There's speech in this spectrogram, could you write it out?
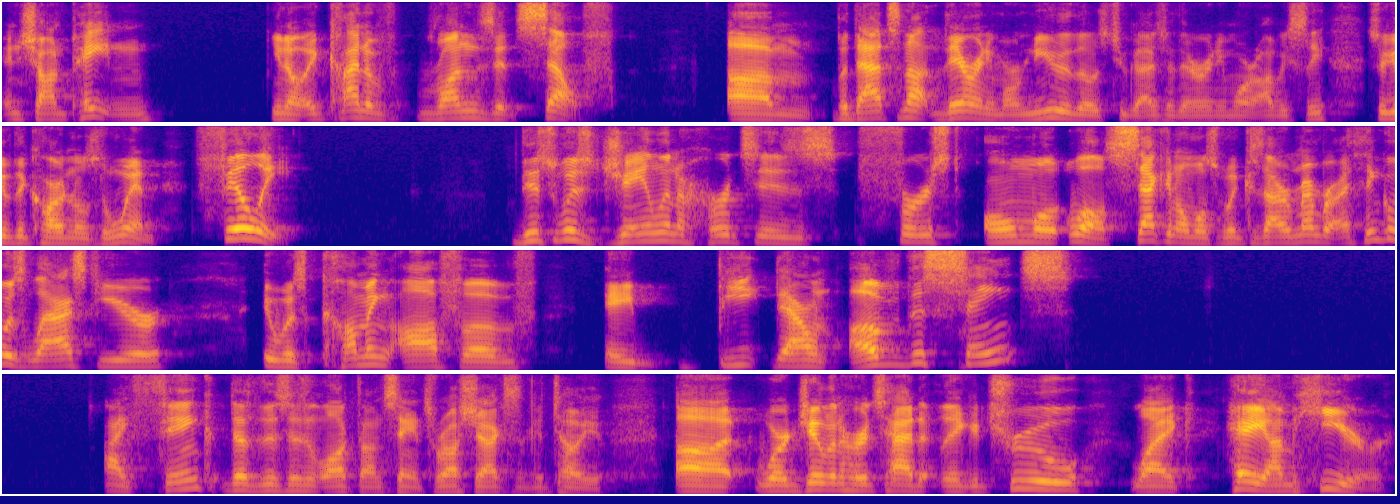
and Sean Payton, you know, it kind of runs itself. Um, but that's not there anymore. Neither of those two guys are there anymore, obviously. So give the Cardinals the win. Philly, this was Jalen Hurts's first almost, well, second almost win. Because I remember, I think it was last year, it was coming off of a beatdown of the Saints. I think that this isn't locked on Saints. Ross Jackson could tell you, uh, where Jalen Hurts had like a true like, "Hey, I'm here,"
